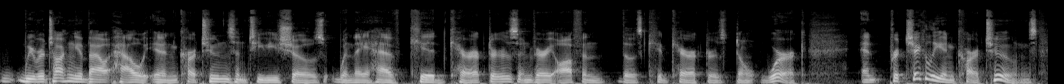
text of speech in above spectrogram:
we were talking about how in cartoons and TV shows, when they have kid characters, and very often those kid characters don't work, and particularly in cartoons.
